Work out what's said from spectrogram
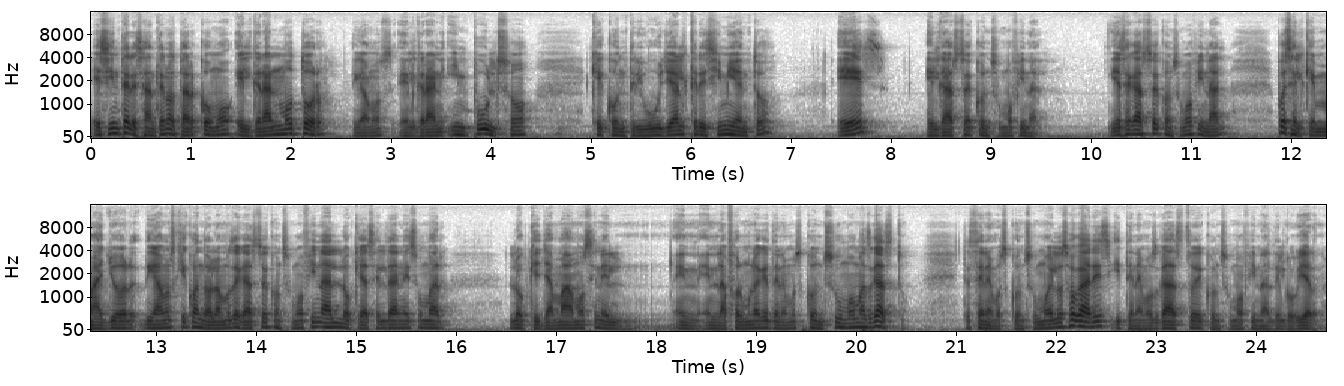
Es interesante notar cómo el gran motor, digamos, el gran impulso que contribuye al crecimiento es el gasto de consumo final. Y ese gasto de consumo final, pues el que mayor, digamos que cuando hablamos de gasto de consumo final, lo que hace el DAN es sumar lo que llamamos en, el, en, la fórmula que tenemos consumo más gasto. Entonces tenemos consumo de los hogares y tenemos gasto de consumo final del gobierno.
